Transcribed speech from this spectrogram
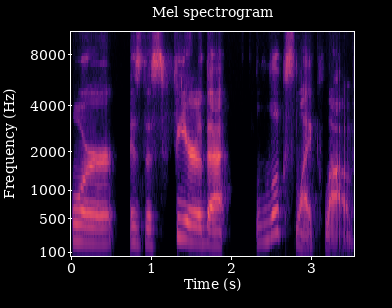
Or is this fear that looks like love?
